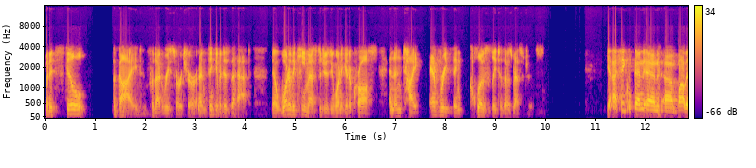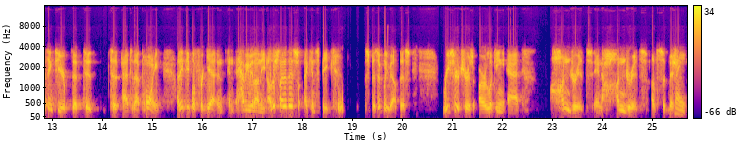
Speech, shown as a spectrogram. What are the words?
but it's still a guide for that researcher. And think of it as that. Now, what are the key messages you want to get across, and then tie everything closely to those messages. Yeah, I think, and and um, Bob, I think to your that to to add to that point, I think people forget, and, and having been on the other side of this, I can speak specifically about this. Researchers are looking at hundreds and hundreds of submissions, right.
